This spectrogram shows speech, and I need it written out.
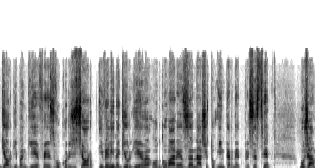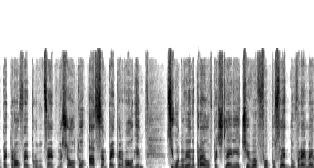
Георги Бангиев е звукорежисьор и Велина Георгиева отговаря за нашето интернет присъствие. Божан Петров е продуцент на шоуто, аз съм Петър Волгин. Сигурно ви е направило впечатление, че в последно време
